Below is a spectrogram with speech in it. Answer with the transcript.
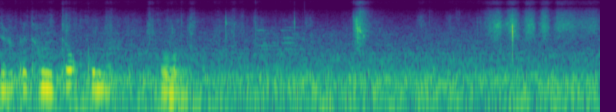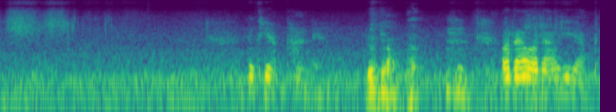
이렇게 좀 조금 응. 여기 아파네 여기 아파? 어라어라히 아파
